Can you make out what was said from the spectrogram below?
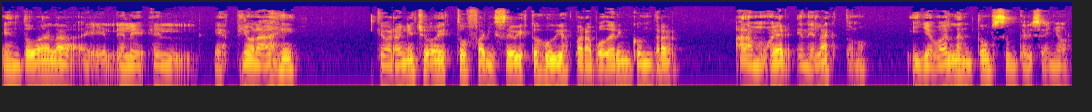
en todo el, el espionaje que habrán hecho estos fariseos y estos judíos para poder encontrar a la mujer en el acto, ¿no? Y llevarla entonces ante el Señor.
